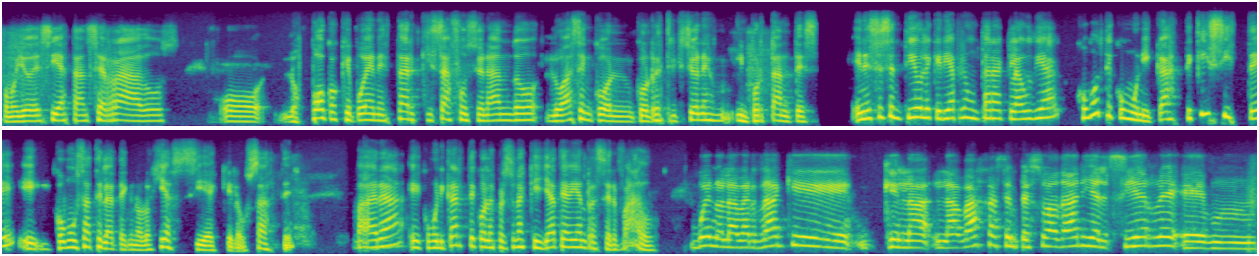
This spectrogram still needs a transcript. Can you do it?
como yo decía, están cerrados o los pocos que pueden estar quizás funcionando lo hacen con, restricciones importantes. En ese sentido, le quería preguntar a Claudia, ¿cómo te comunicaste? ¿Qué hiciste y cómo usaste la tecnología, si es que la usaste, para eh, comunicarte con las personas que ya te habían reservado? Bueno, la verdad que, la, baja se empezó a dar y el cierre em,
